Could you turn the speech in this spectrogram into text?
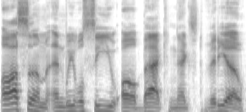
awesome, and we will see you all back next video.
